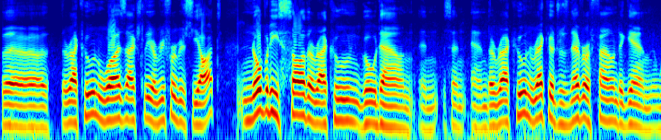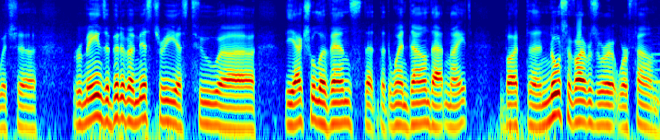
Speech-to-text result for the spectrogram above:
The, the Raccoon was actually a refurbished yacht. Nobody saw the Raccoon go down and, and, and the Raccoon wreckage was never found again, which uh, remains a bit of a mystery as to uh, the actual events that, that went down that night, but uh, no survivors were, were found.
